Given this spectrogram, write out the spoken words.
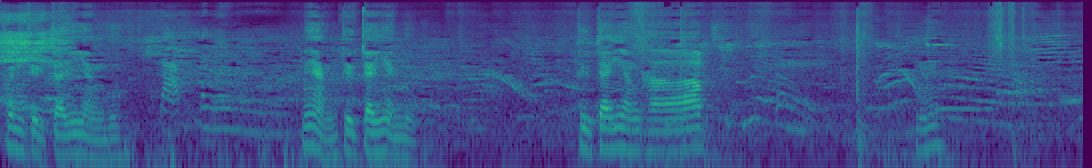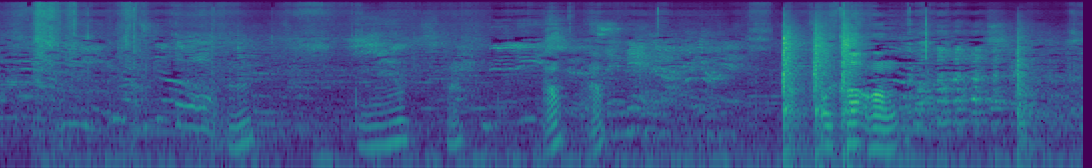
เพิ่นถือใจอหย่างบุนี่อย่างถือใจอหย่างลูถือใจอหย่างครับหืมหืมหืมหืมเอาเอาโอ้ยเคาะห้อง แ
